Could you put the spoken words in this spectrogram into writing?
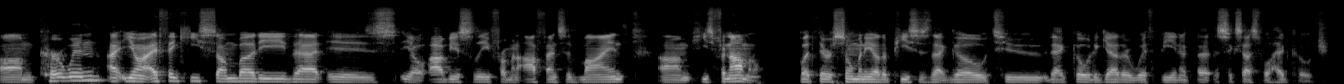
um, Kirwan, I, you know, I think he's somebody that is, you know, obviously from an offensive mind, um, he's phenomenal. But there's so many other pieces that go to that go together with being a, a successful head coach.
